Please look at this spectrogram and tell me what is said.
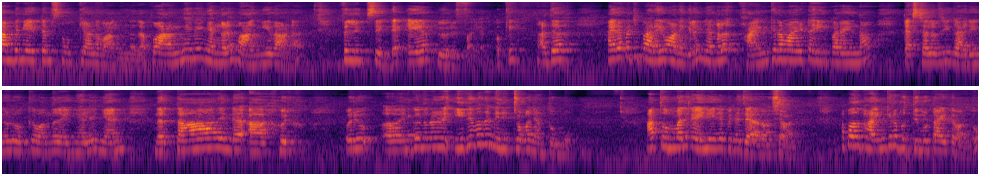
കമ്പനി ഐറ്റംസ് നോക്കിയാണ് വാങ്ങുന്നത്. അപ്പോൾ അങ്ങനെ ഞങ്ങൾ വാങ്ങിയതാണ് ഫിലിപ്സിന്റെ എയർ പ്യൂരിഫയർ ഓക്കെ അത് അതിനെപ്പറ്റി പറയുവാണെങ്കിൽ ഞങ്ങൾ ഭയങ്കരമായിട്ട് ഈ പറയുന്ന ടെസ്റ്റ് അലർജിയും കാര്യങ്ങളും ഒക്കെ വന്നു കഴിഞ്ഞാൽ ഞാൻ നിർത്താതെ എന്റെ ഒരു ഒരു എനിക്കൊന്നുള്ള ഒരു ഇരുപത് മിനിറ്റോളം ഞാൻ തുമ്മും. ആ തുമ്മൽ കഴിഞ്ഞ് കഴിഞ്ഞാൽ പിന്നെ ജലദോഷമാണ്. അപ്പോൾ അത് ഭയങ്കര ബുദ്ധിമുട്ടായിട്ട് വന്നു.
